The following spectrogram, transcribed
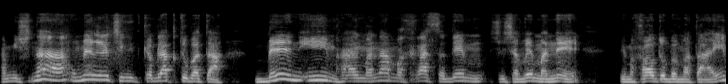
המשנה אומרת שנתקבלה כתובתה. בין אם האלמנה מכרה שדה ששווה מנה, והיא מכרה אותו ב-200,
